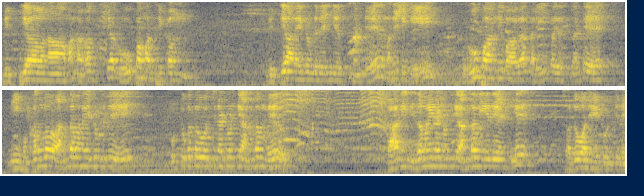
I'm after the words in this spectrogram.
విద్యానామ నరస్య రూపమధికం. విద్య అనేటువంటిది ఏం చేస్తుందంటే మనిషికి రూపాన్ని బాగా కలిగింపజేస్తుంది అంటే నీ ముఖంలో అందం అనేటువంటిది పుట్టుకతో వచ్చినటువంటి అందం వేరు. కానీ నిజమైనటువంటి అందం ఏది అంటే చదువు అనేటువంటిదే.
